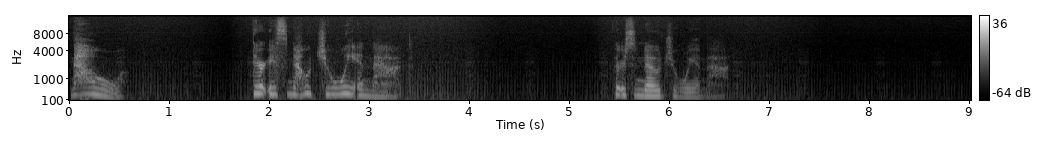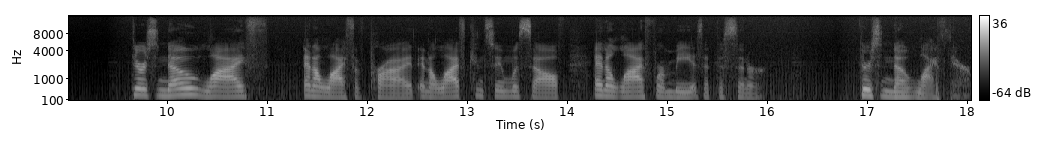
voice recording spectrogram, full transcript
No. There is no joy in that. There's no joy in that. There's no life and a life of pride and a life consumed with self and a life where me is at the center. There's no life there.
